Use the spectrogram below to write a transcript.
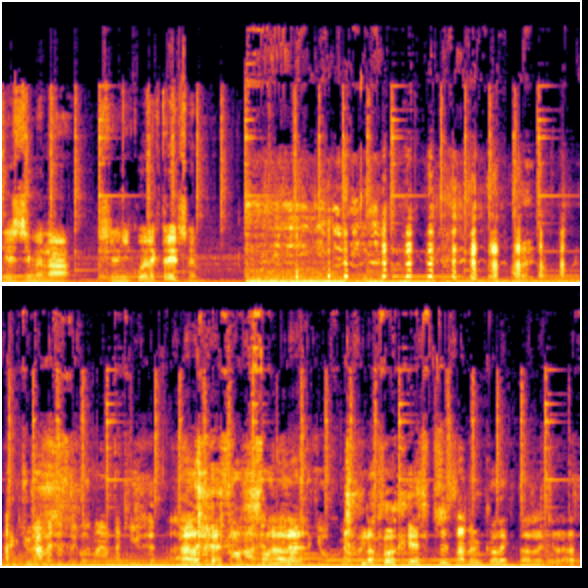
jeździmy na silniku elektrycznym. Ale jak dziurawe to z reguły mają taki Ale- zona, to nie ale- masz takiego chujowego. bo jest przy samym kolektorze dziurawy.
